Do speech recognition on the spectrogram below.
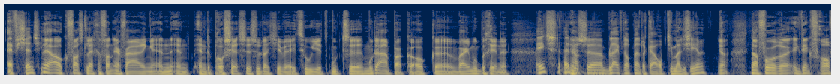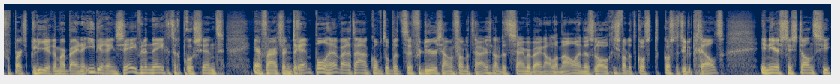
efficiëntie. Ja, ook vastleggen van ervaringen en, en, en de processen, zodat je weet hoe je het moet, eh, moet aanpakken. Ook eh, waar je moet beginnen. Eens. Hè? Ja. Dus eh, blijf dat met elkaar optimaliseren. Ja, nou voor, ik denk vooral voor particulieren, maar bijna iedereen, 97% ervaart een drempel hè, waar het aankomt op het verduurzamen van het huis. Nou, dat zijn we bijna allemaal en dat is logisch, want het kost, kost natuurlijk geld in eerste instantie.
